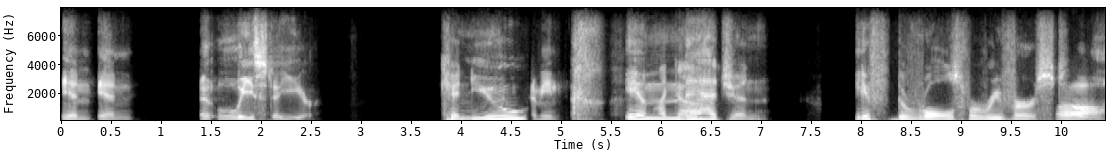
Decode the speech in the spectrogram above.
in in at least a year. Can you I mean, imagine if the roles were reversed? oh,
